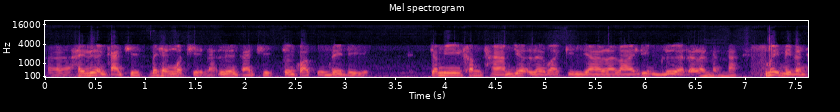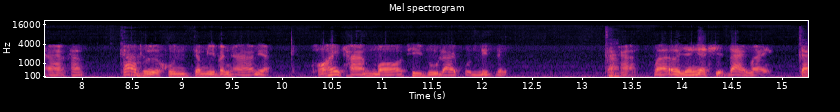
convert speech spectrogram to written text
เอ่อให้เลื่อนการฉีดไม่ใช่งดฉีดนะเลื่อนการฉีดจนกว่าคุมได้ดี จะมีคำถามเยอะเลยว่ากินยาละลายริ่มเลือดอะไรต่างๆ ไม่มีปัญหาครับ ถ้าเผื่อคุณจะมีปัญหาเนี่ย ขอให้ถามหมอที่ดูแลคุณนิดหนึ่งครับ นะครับว่าเอออย่างเงี้ยฉีดได้ไหมแต่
